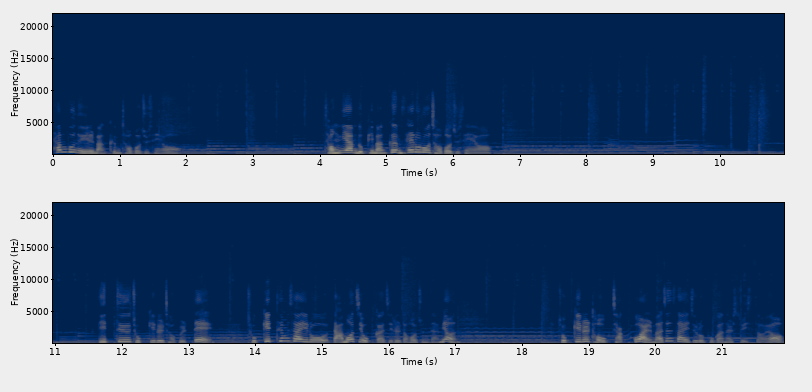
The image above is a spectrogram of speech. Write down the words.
3분의 1만큼 접어주세요. 정리함 높이만큼 세로로 접어주세요. 니트 조끼를 접을 때 조끼 틈 사이로 나머지 옷가지를 넣어준다면 조끼를 더욱 작고 알맞은 사이즈로 보관할 수 있어요.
